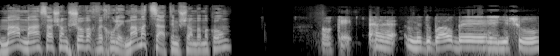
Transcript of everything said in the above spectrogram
מה, מה עשה שם שובח וכולי. מה מצאתם שם במקום? אוקיי, מדובר ביישוב,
